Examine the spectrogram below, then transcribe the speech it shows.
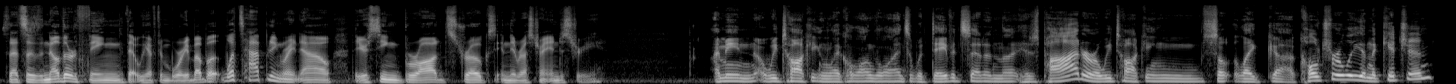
So that's another thing that we have to worry about. But what's happening right now that you're seeing broad strokes in the restaurant industry? I mean, are we talking like along the lines of what David said in the, his pod, or are we talking so like uh, culturally in the kitchen?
